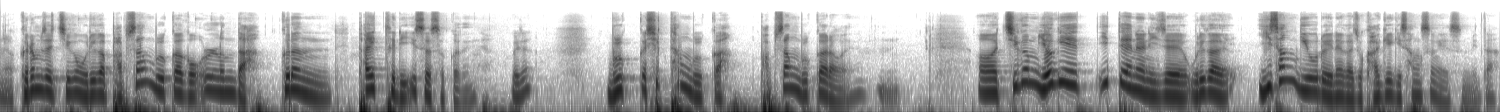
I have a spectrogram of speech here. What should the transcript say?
어, 그러면서 지금 우리가 밥상 물가가 오른다 그런 타이틀이 있었었거든요. 그죠? 물가 식탁 물가 밥상 물가라고 해요. 음. 어, 지금 여기 이때는 이제 우리가 이상 기후로 인해 가지고 가격이 상승했습니다.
